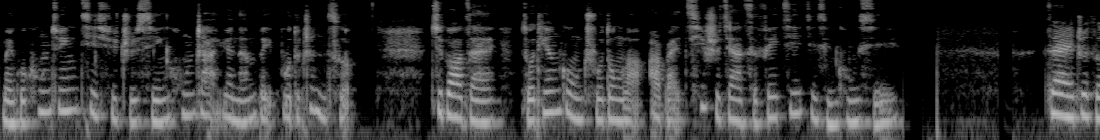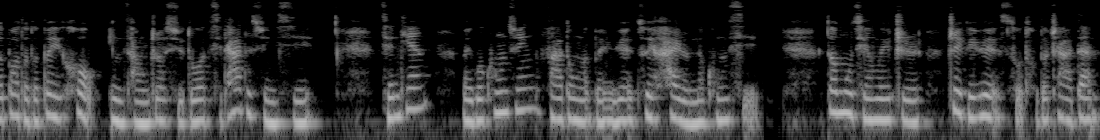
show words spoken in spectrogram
美国空军继续执行轰炸越南北部的政策。据报载，昨天共出动了二百七十架次飞机进行空袭。在这则报道的背后，隐藏着许多其他的讯息。前天，美国空军发动了本月最骇人的空袭。到目前为止，这个月所投的炸弹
